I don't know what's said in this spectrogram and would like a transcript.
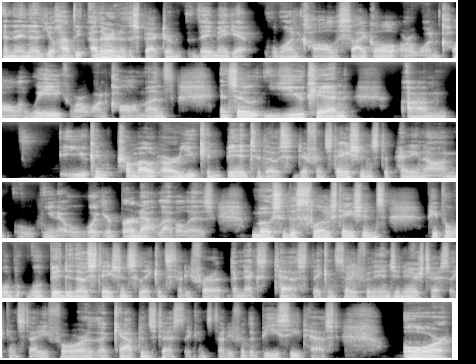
And then uh, you'll have the other end of the spectrum. They may get one call a cycle or one call a week or one call a month. And so you can um, you can promote or you can bid to those different stations depending on you know what your burnout level is. Most of the slow stations people will, will bid to those stations so they can study for the next test. They can study for the engineer's test. They can study for the captain's test. They can study for the bc test. Or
